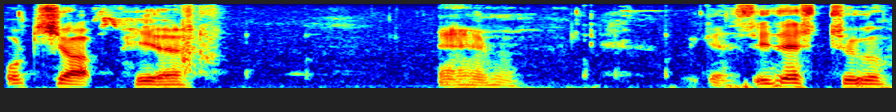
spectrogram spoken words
Workshop here. And we can see this too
